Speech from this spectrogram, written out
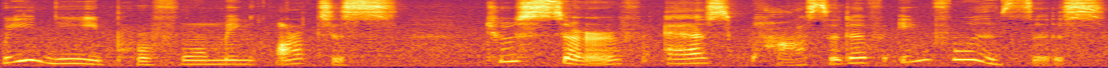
we need performing artists to serve as positive influences.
